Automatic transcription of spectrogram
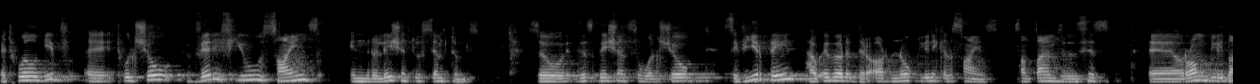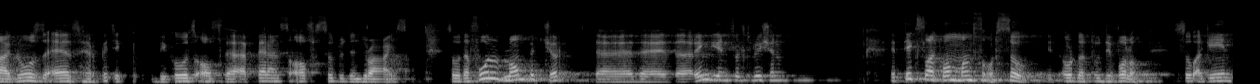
it will give, uh, it will show very few signs in relation to symptoms. So these patients will show severe pain. However, there are no clinical signs. Sometimes this is uh, wrongly diagnosed as herpetic because of the appearance of pseudodendrites. So the full-blown picture, the, the, the ring infiltration, it takes like one month or so in order to develop. So again,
